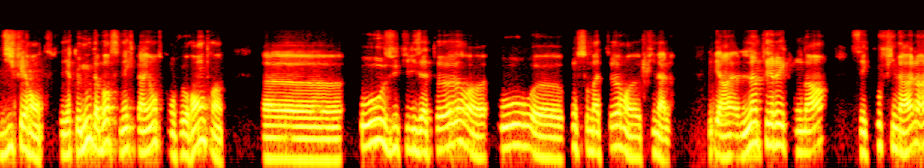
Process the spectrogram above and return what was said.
différente. C'est-à-dire que nous, d'abord, c'est une expérience qu'on veut rendre aux utilisateurs, euh, aux euh, consommateurs euh, final. L'intérêt qu'on a, c'est qu'au final,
